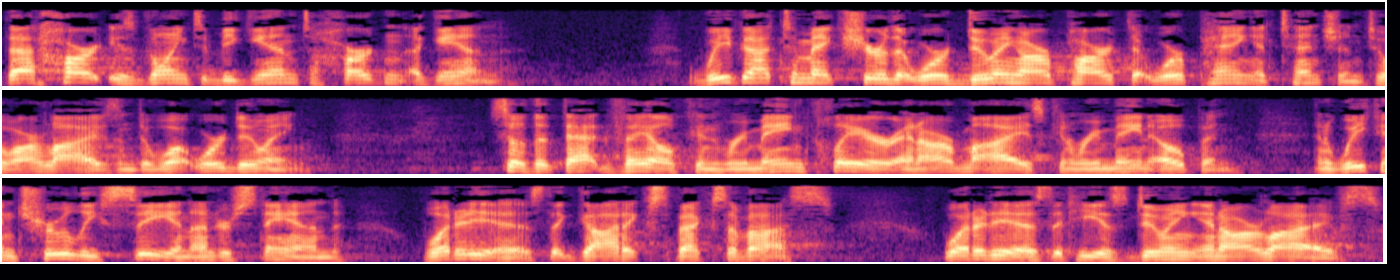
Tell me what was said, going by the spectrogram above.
That heart is going to begin to harden again. We've got to make sure that we're doing our part, that we're paying attention to our lives and to what we're doing so that that veil can remain clear and our eyes can remain open and we can truly see and understand what it is that God expects of us, what it is that He is doing in our lives.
